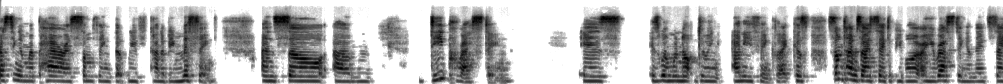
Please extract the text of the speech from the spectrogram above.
resting and repair is something that we've kind of been missing. And so um, deep resting is is when we're not doing anything like because sometimes i say to people are you resting? And they'd say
